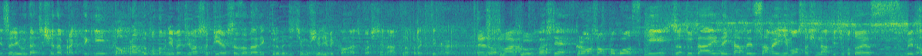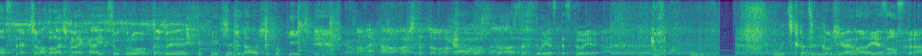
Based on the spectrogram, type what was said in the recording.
Jeżeli uda Ci się na praktyki, to prawdopodobnie będzie Wasze pierwsze zadanie, które będziecie musieli wykonać właśnie na, na praktykach. Też w smaku! Właśnie krążą pogłoski, że tutaj tej kawy samej nie można się napić, bo to jest zbyt ostre. Trzeba dolać mleka i cukru, żeby, żeby dało się popić. Zwana kawa warsztatowa. Ale testuję, testuję. Łyczka tylko wziąłem, ale jest ostra.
